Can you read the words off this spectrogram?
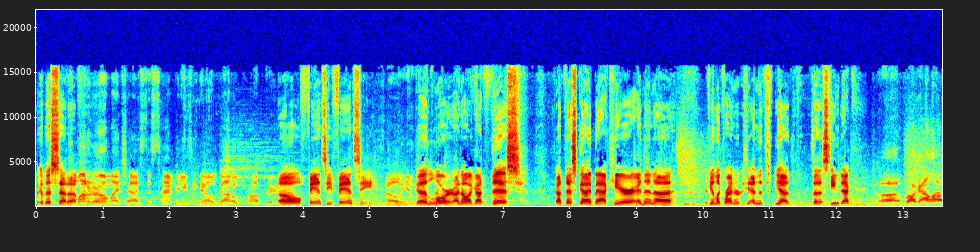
Look at this setup. monitor on my chest. This time we're using the Elgato prompter. Oh, fancy, fancy. Good lord. I know. I got this. Got this guy back here, and then uh, if you look right, and it's, yeah, is that a Steam Deck? Uh, ROG Ally.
